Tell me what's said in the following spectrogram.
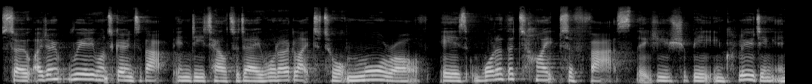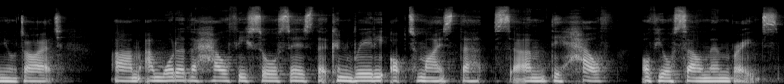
So, I don't really want to go into that in detail today. What I'd like to talk more of is what are the types of fats that you should be including in your diet, um, and what are the healthy sources that can really optimize the, um, the health of your cell membranes.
